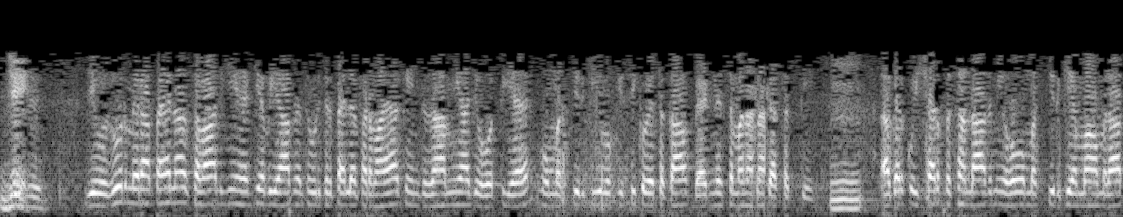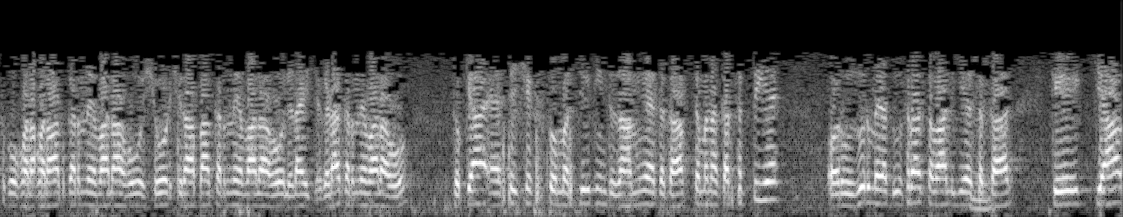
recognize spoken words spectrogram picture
جی. جی. حضور میرا پہلا سوال یہ ہے کہ ابھی آپ نے تھوڑی دیر پہلے فرمایا کہ انتظامیہ جو ہوتی ہے وہ مسجد کی وہ کسی کو اعتکاف بیٹھنے سے منع نہ کر سکتی. اگر کوئی شر پسند آدمی ہو مسجد کے معاملات کو خراب کرنے والا ہو شور شرابہ کرنے والا ہو لڑائی جھگڑا کرنے والا ہو تو کیا ایسے شخص کو مسجد کی انتظامیہ اعتکاف سے منع کر سکتی ہے؟ اور حضور میرا دوسرا سوال یہ ہے سرکار کہ کیا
